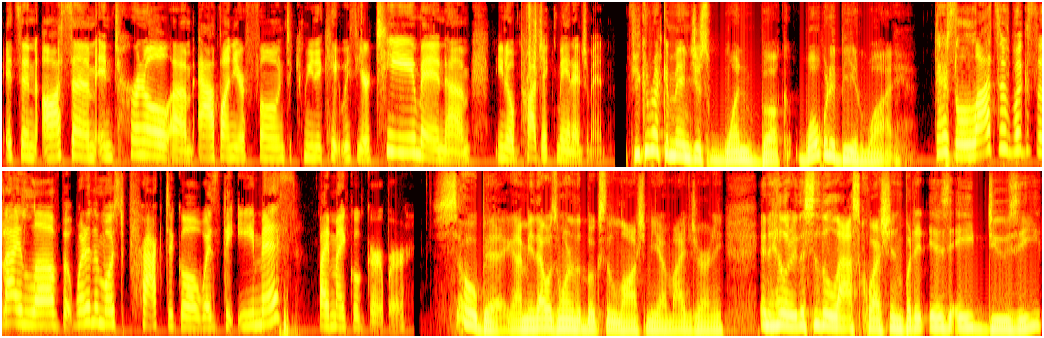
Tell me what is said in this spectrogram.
It's an awesome internal um, app on your phone to communicate with your team and, um, you know, project management. If you could recommend just one book, what would it be and why? There's lots of books that I love, but one of the most practical was The E Myth by Michael Gerber so big. I mean, that was one of the books that launched me on my journey. And Hillary, this is the last question, but it is a doozy.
